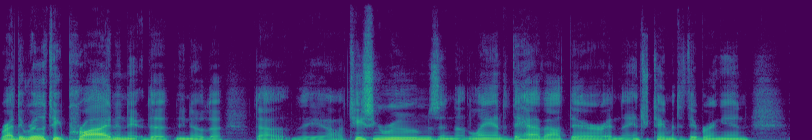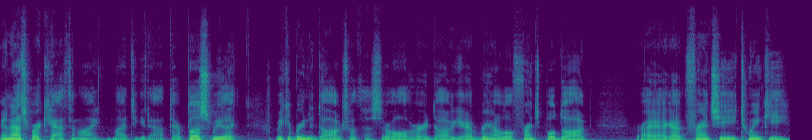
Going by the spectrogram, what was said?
right? They really take pride in the, the you know the the, the uh, tasting rooms and the land that they have out there and the entertainment that they bring in. And that's where Kath and I like to get out there. Plus we like we could bring the dogs with us. They're all very doggy. I gotta bring a little French bulldog right? I got Frenchie Twinkie.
